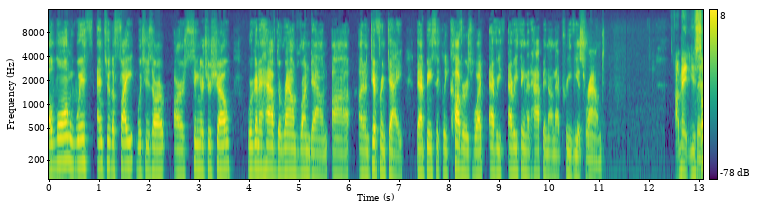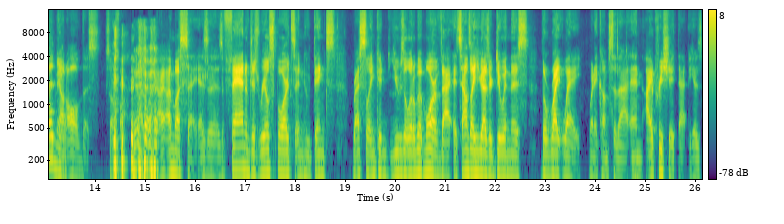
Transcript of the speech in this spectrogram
along with Enter the Fight, which is our our signature show, we're going to have the round rundown uh, on a different day that basically covers what every everything that happened on that previous round. I mean, you Very sold me cool. on all of this so far. I, I, must say, as a as a fan of just real sports and who thinks wrestling could use a little bit more of that, it sounds like you guys are doing this the right way when it comes to that, and I appreciate that because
